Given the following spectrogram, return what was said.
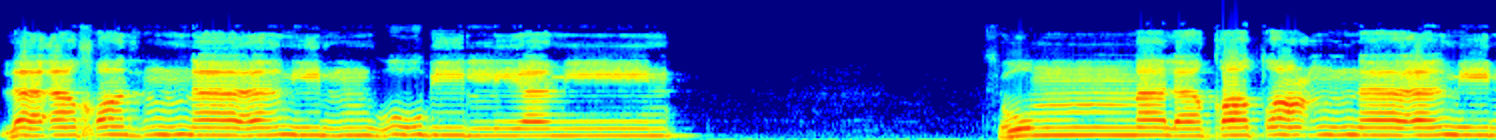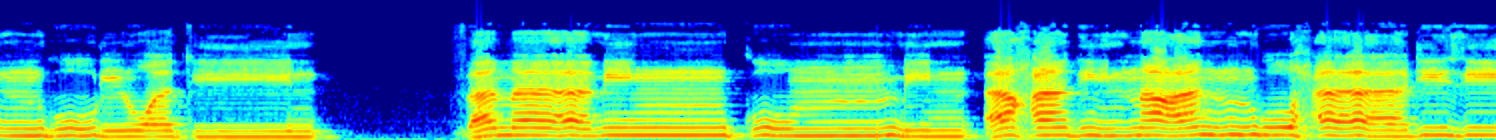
لأخذنا منه باليمين. ثم لقطعنا منه الوتين. فما منكم من احد عنه حاجزين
